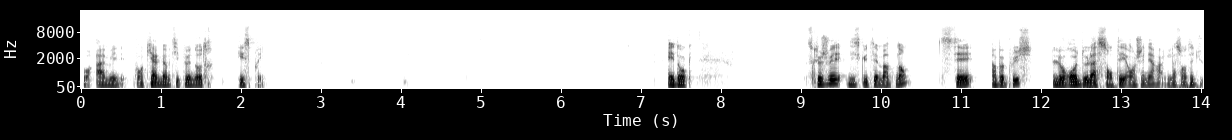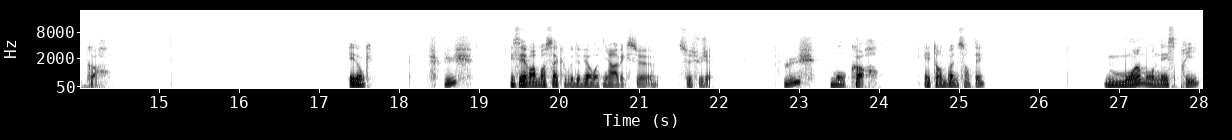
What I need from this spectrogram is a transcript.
pour, pour calmer un petit peu notre esprit. Et donc, ce que je vais discuter maintenant, c'est un peu plus le rôle de la santé en général, la santé du corps. Et donc, plus, et c'est vraiment ça que vous devez retenir avec ce, sujet, plus mon corps est en bonne santé, moins mon esprit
